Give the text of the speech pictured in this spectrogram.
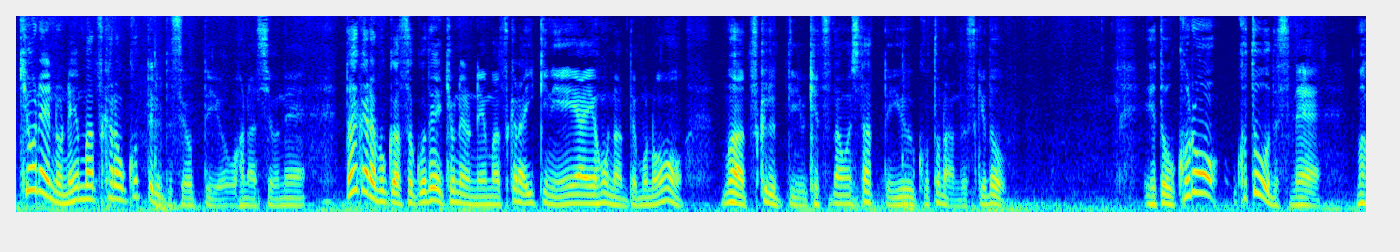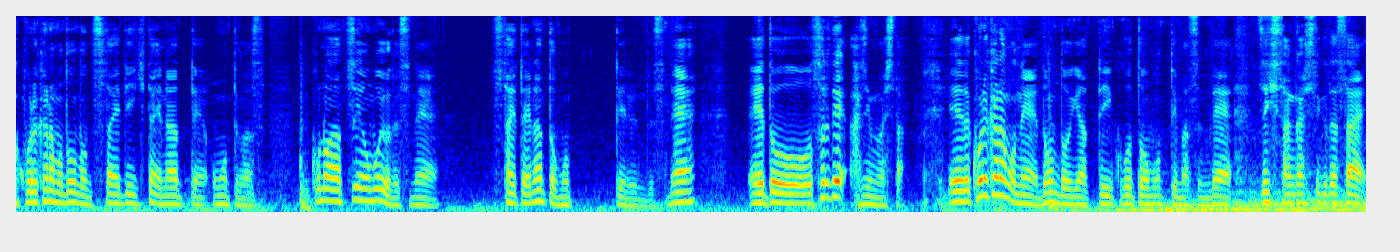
去年の年末から起こってるんですよっていうお話をね。だから僕はそこで去年の年末から一気に AI 絵本なんてものをまあ作るっていう決断をしたっていうことなんですけど、えっと、このことをですね、まあ、これからもどんどん伝えていきたいなって思ってます。この熱い思いをですね伝えたいなと思ってるんですね。えーと、それで始めました、えー、これからもねどんどんやっていこうと思っていますんでぜひ参加してください、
